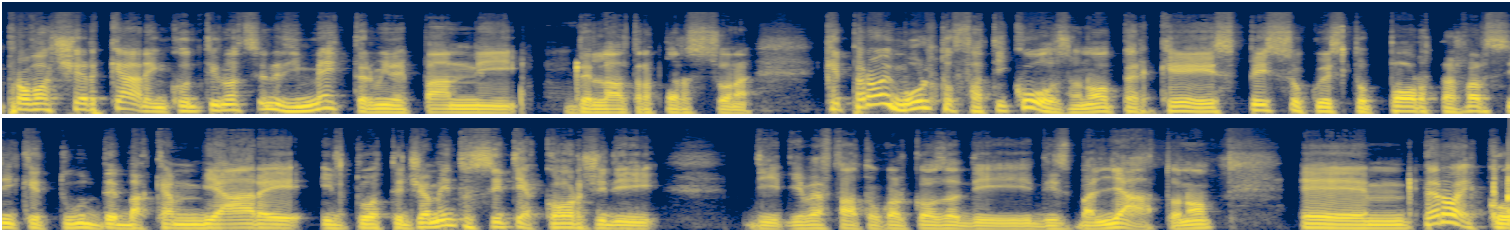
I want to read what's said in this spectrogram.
provo a cercare in continuazione di mettermi nei panni dell'altra persona, che però è molto faticoso, no? Perché spesso questo porta a far sì che tu debba cambiare il tuo atteggiamento se ti accorgi di, di, di aver fatto qualcosa di, di sbagliato, no? Ehm, però ecco,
